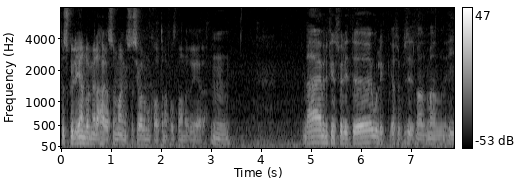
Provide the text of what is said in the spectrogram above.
då skulle ju ändå med det här resonemanget Socialdemokraterna fortfarande regera. Mm. Nej, men det finns väl lite olika, alltså precis, man, man i,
